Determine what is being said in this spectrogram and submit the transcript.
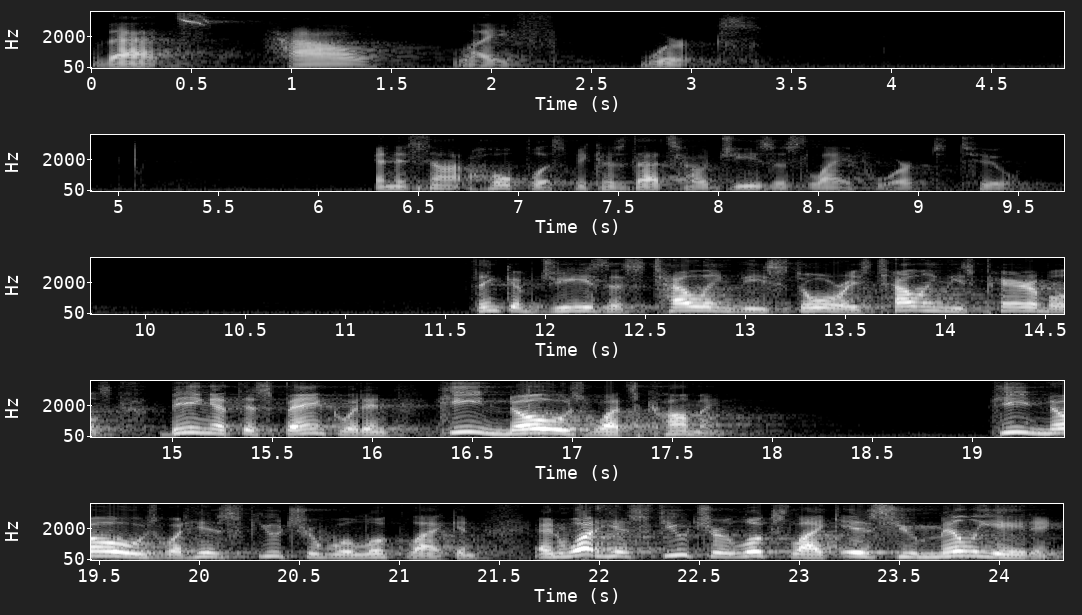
That's how life works. And it's not hopeless because that's how Jesus' life worked too. Think of Jesus telling these stories, telling these parables, being at this banquet, and he knows what's coming. He knows what his future will look like. And, and what his future looks like is humiliating.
